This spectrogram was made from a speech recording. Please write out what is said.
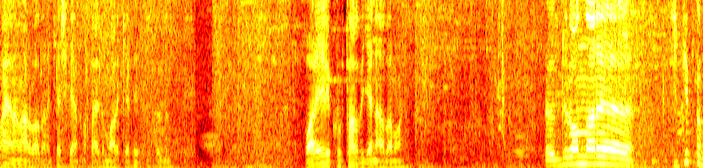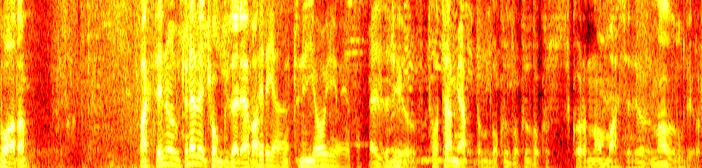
Vay anam arvadını keşke yapmasaydım hareketi. Öldüm. Bariyeri kurtardı gene adama. Cık, Öldür onları. Script mi bu adam? Bak senin ultine de çok güzel ya bastı. Ya. Ultini İyi oynuyor ya da. Ezreal totem yaptım. 999 skorundan bahsediyor. Muzzle diyor.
